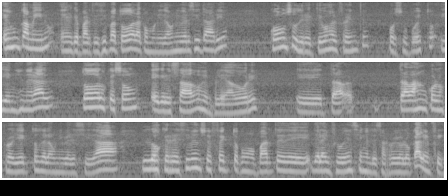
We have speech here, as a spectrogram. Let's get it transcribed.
Es un camino en el que participa toda la comunidad universitaria, con sus directivos al frente, por supuesto, y en general todos los que son egresados, empleadores, eh, trabajan con los proyectos de la universidad, los que reciben su efecto como parte de la influencia en el desarrollo local, en fin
